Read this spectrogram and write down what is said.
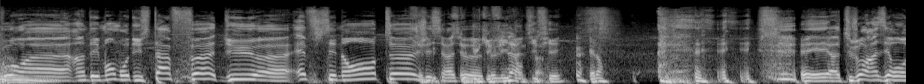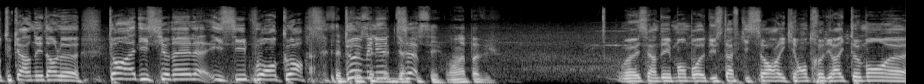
pour euh, un des membres du staff du euh, FC Nantes. J'essaierai de, l'identifier. Excellent. Et euh, toujours 1-0. En tout cas, on est dans le temps additionnel ici pour encore C'est deux Piocel va te minutes. on n'a pas vu. Ouais, c'est un des membres du staff qui sort et qui rentre directement euh,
